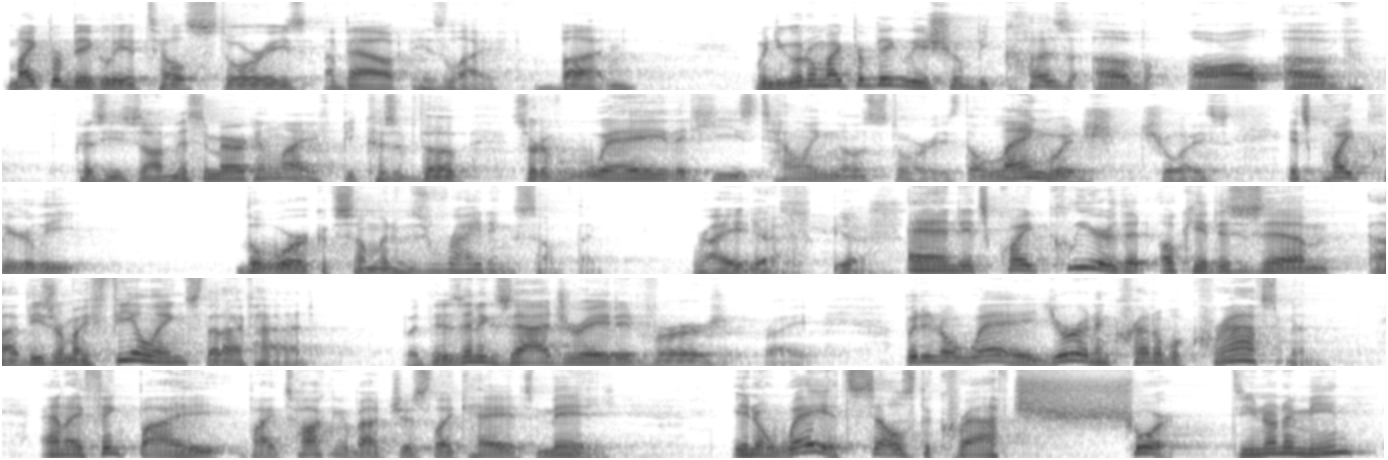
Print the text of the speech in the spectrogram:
mike birbiglia tells stories about his life but mm-hmm. when you go to mike birbiglia show because of all of because he's on This American Life, because of the sort of way that he's telling those stories, the language choice, it's quite clearly the work of someone who's writing something, right? Yes, yes. And it's quite clear that okay, this is um, uh, these are my feelings that I've had, but there's an exaggerated version, right? But in a way, you're an incredible craftsman, and I think by by talking about just like, hey, it's me, in a way, it sells the craft short. Do you know what I mean?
